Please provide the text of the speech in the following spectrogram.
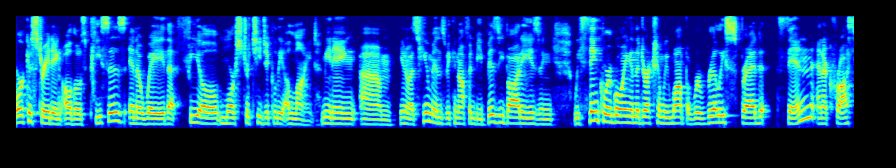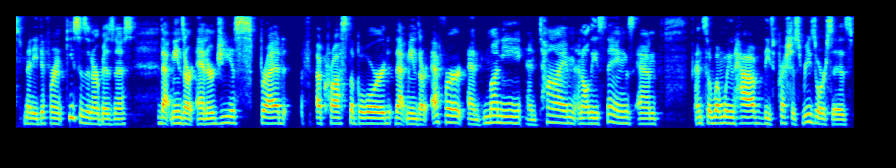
orchestrating all those pieces in a way that feel more strategically aligned. Meaning, um, you know, as humans, we can often be busybodies and we think we're going in the direction we want, but we're really spread thin and across many different pieces in our business. That means our energy is spread across the board. That means our effort and money and time and all these things. And and so when we have these precious resources,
